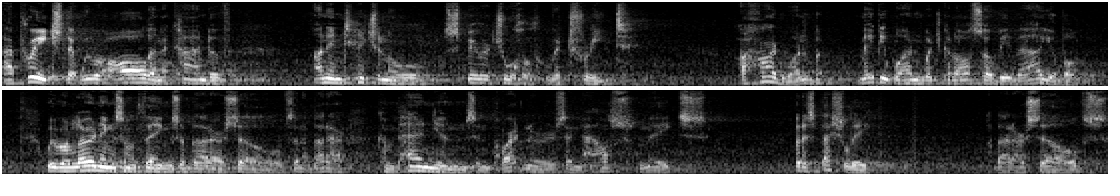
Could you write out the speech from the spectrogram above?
I preached that we were all in a kind of unintentional spiritual retreat. A hard one, but maybe one which could also be valuable. We were learning some things about ourselves and about our companions and partners and housemates, but especially about ourselves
